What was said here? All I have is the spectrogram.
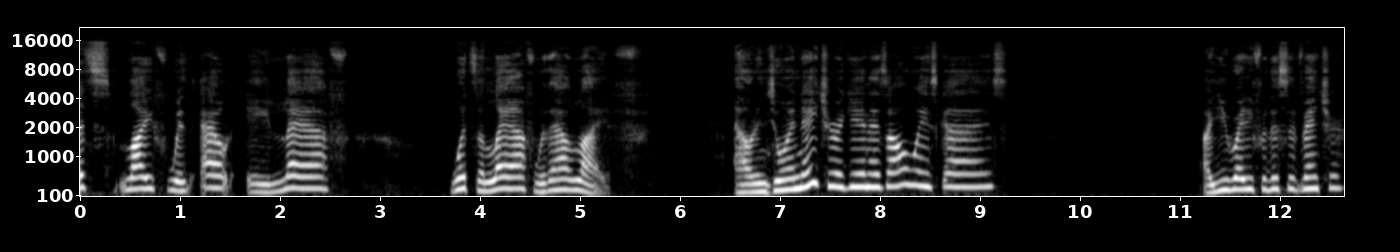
What's life without a laugh? What's a laugh without life? Out enjoying nature again as always, guys. Are you ready for this adventure?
